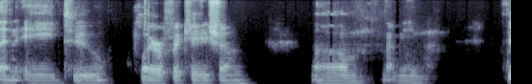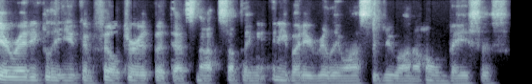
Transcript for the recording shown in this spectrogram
an aid to clarification. Um, I mean, theoretically, you can filter it, but that's not something anybody really wants to do on a home basis.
